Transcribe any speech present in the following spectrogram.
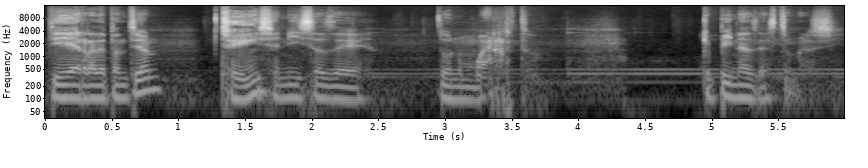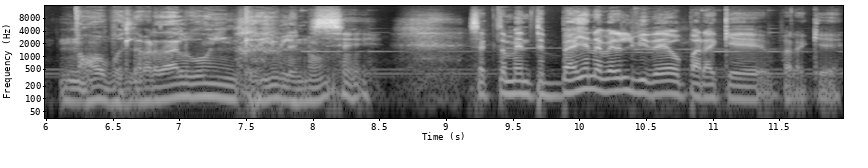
tierra de panteón y cenizas de, de un muerto. ¿Qué opinas de esto, Mercy? No, pues la verdad algo increíble, ¿no? Sí, exactamente. Vayan a ver el video para que, para que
